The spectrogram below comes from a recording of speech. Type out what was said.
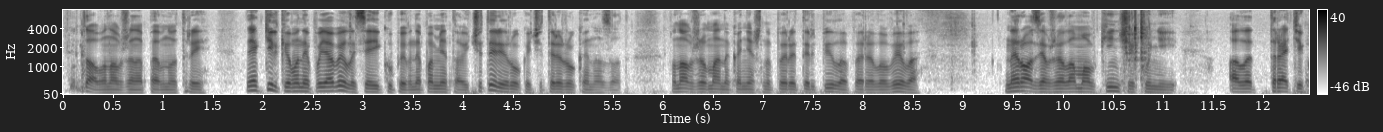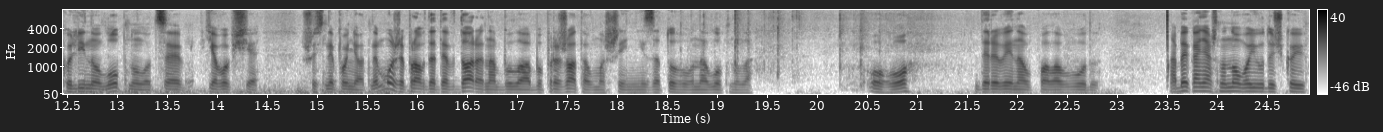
Ну так, да, вона вже, напевно, три. Як тільки вони з'явилися, я її купив, не пам'ятаю, 4 роки, 4 роки назад. Вона вже в мене, звісно, перетерпіла, переловила. Не раз я вже ламав кінчик у ній, але третє коліно лопнуло, це я взагалі щось непонятне. Може, правда, де вдарена була або прижата в машині, із-за того вона лопнула. Ого, деревина впала в воду. Аби, звісно, новою удочкою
